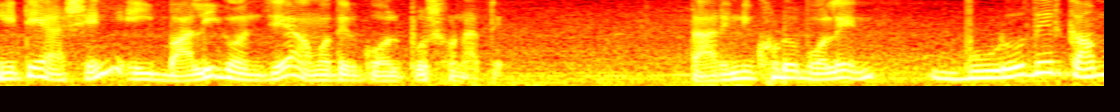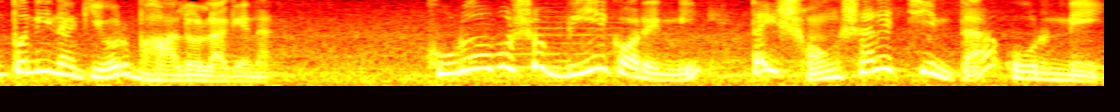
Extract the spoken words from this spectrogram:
হেঁটে আসেন এই বালিগঞ্জে আমাদের গল্প শোনাতে। তারিণী খুড়ো বলেন, বুড়োদের কোম্পানি নাকি ওর ভালো লাগে না। খুড়ো অবশ্য বিয়ে করেননি, তাই সংসারের চিন্তা ওর নেই।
